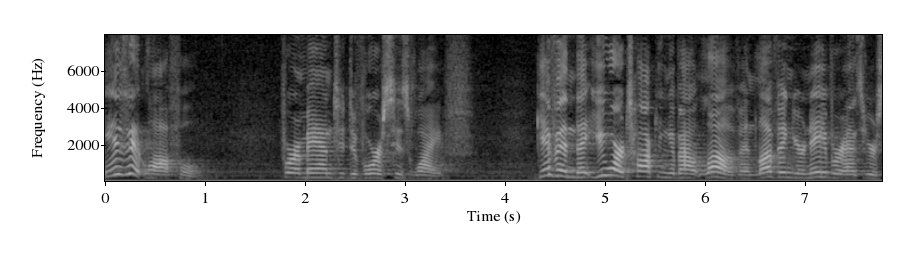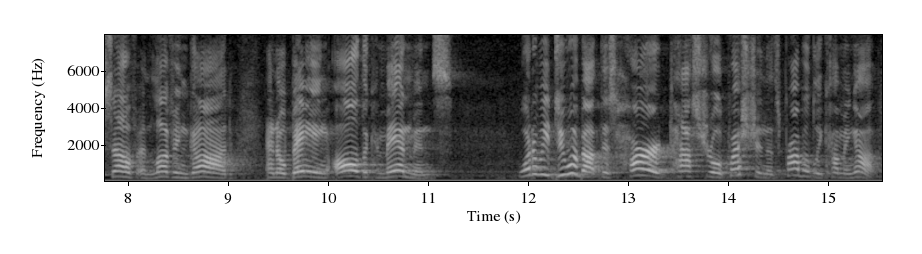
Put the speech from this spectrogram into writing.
Is it lawful for a man to divorce his wife? Given that you are talking about love and loving your neighbor as yourself and loving God and obeying all the commandments, what do we do about this hard pastoral question that's probably coming up,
